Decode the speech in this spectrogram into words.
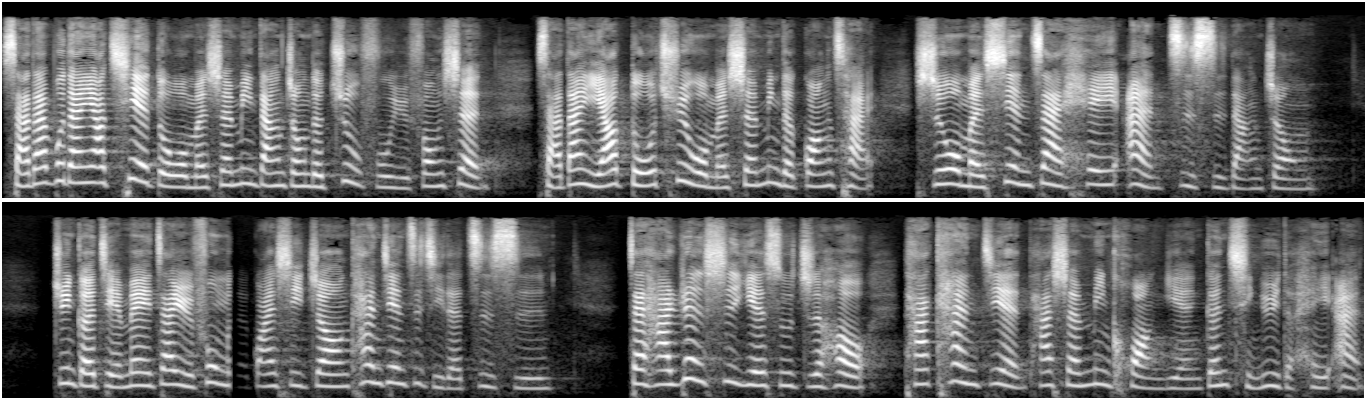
撒旦不单要窃夺我们生命当中的祝福与丰盛，撒旦也要夺去我们生命的光彩，使我们陷在黑暗自私当中。君格姐妹在与父母的关系中看见自己的自私，在她认识耶稣之后。他看见他生命谎言跟情欲的黑暗，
